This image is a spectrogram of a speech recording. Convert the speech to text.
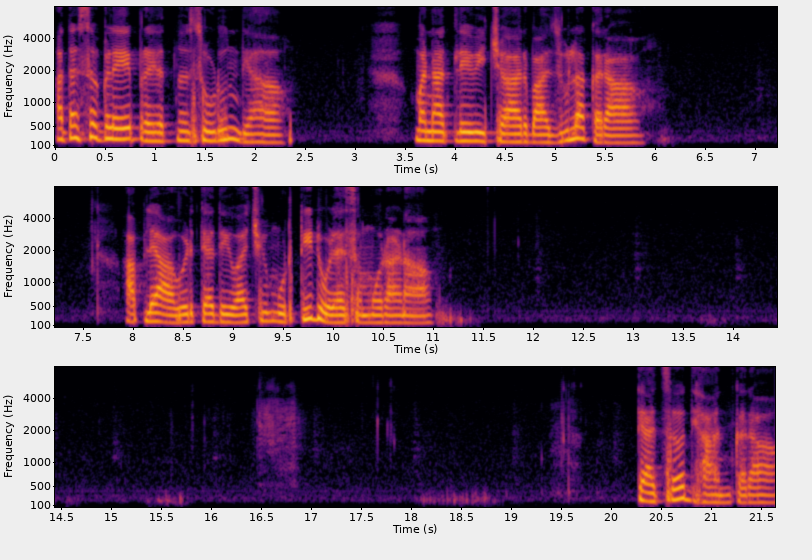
आता सगळे प्रयत्न सोडून द्या. मनातले विचार बाजूला करा. आपल्या आवडत्या देवाची मूर्ती डोळ्यासमोर आणा. त्याचं ध्यान करा.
